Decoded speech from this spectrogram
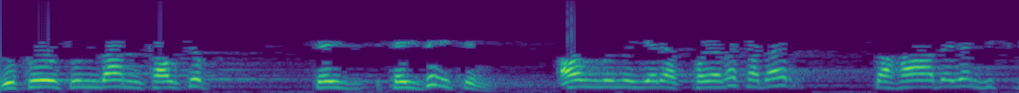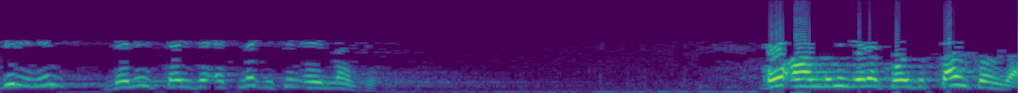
rukusundan kalkıp secde için alnını yere koyana kadar sahabeden hiçbirinin beli secde etmek için eğilmezdi. O alnını yere koyduktan sonra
